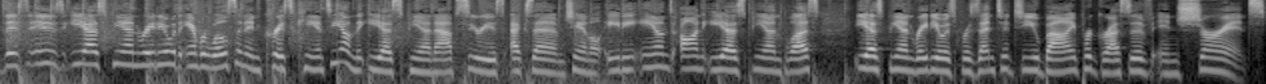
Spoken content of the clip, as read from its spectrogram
This is ESPN Radio with Amber Wilson and Chris Canty on the ESPN app, Sirius XM Channel 80, and on ESPN Plus. ESPN Radio is presented to you by Progressive Insurance.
